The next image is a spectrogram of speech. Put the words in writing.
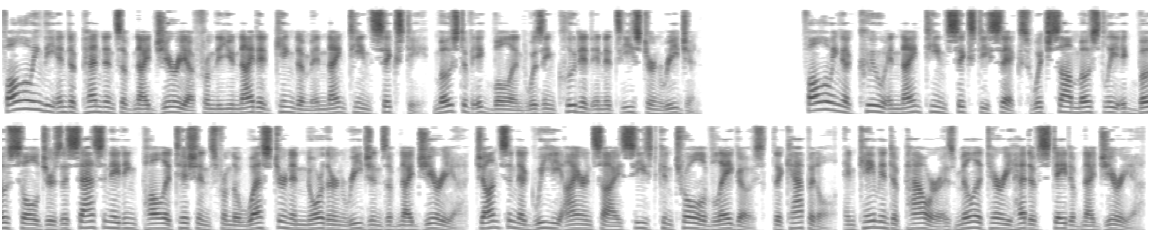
Following the independence of Nigeria from the United Kingdom in 1960, most of Igboland was included in its eastern region. Following a coup in 1966 which saw mostly Igbo soldiers assassinating politicians from the western and northern regions of Nigeria, Johnson Aguiyi Ironsi seized control of Lagos, the capital, and came into power as military head of state of Nigeria.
